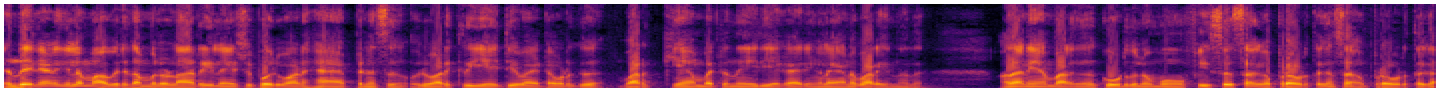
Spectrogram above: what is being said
എന്ത് തന്നെയാണെങ്കിലും അവർ തമ്മിലുള്ള ആ റിലേഷൻഷിപ്പ് ഒരുപാട് ഹാപ്പിനെസ് ഒരുപാട് ക്രിയേറ്റീവായിട്ട് അവർക്ക് വർക്ക് ചെയ്യാൻ പറ്റുന്ന ഏരിയ കാര്യങ്ങളെയാണ് പറയുന്നത്. അതാണ് ഞാൻ പറഞ്ഞത്. കൂടുതലും ഓഫീസ് സഹപ്രവർത്തകൻ സഹപ്രവർത്തക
